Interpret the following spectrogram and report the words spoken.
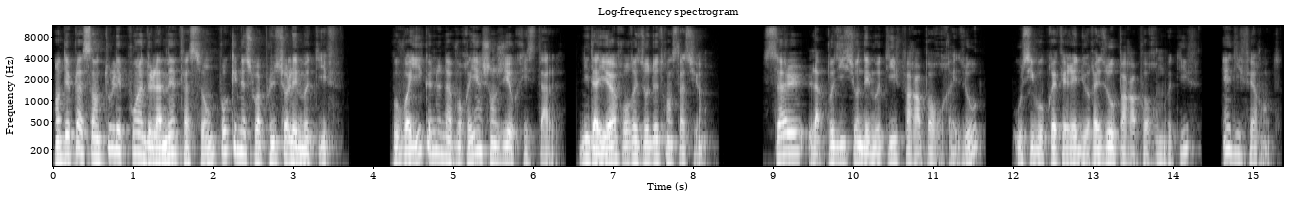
en déplaçant tous les points de la même façon pour qu'ils ne soient plus sur les motifs. Vous voyez que nous n'avons rien changé au cristal, ni d'ailleurs au réseau de translation. Seule la position des motifs par rapport au réseau, ou si vous préférez du réseau par rapport au motif, est différente.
